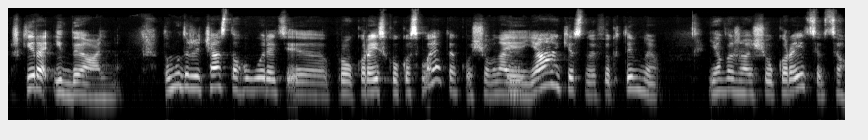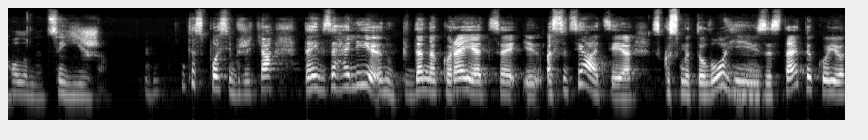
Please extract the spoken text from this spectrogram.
Шкіра ідеальна. Тому дуже часто говорять е, про корейську косметику, що вона є якісною, ефективною. Я вважаю, що у корейців це головне це їжа. Ну, Це спосіб життя. Та й взагалі ну, Південна Корея це і асоціація з косметологією, Мгм. з естетикою.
